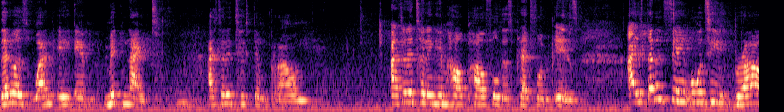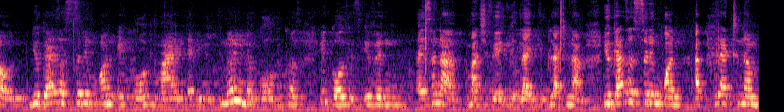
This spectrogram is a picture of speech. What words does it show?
that was 1 a.m., midnight. I started texting Brown. I started telling him how powerful this platform is. I started saying, oh, Oti Brown, you guys are sitting on a gold mine, and not even a gold because your gold is even it's not much value like platinum. You guys are sitting on a platinum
